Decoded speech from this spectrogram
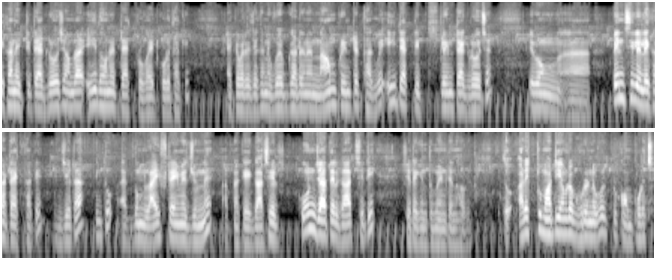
এখানে একটি ট্যাগ রয়েছে, আমরা এই ধরনের ট্যাগ প্রোভাইড করে থাকি। একেবারে যেখানে ওয়েব গার্ডেনের নাম প্রিন্টেড থাকবে, এই ট্যাগটি প্লেন ট্যাগ রয়েছে এবং পেন্সিলে লেখা ট্যাগ থাকে, যেটা কিন্তু একদম লাইফ টাইমের জন্যে আপনাকে গাছের কোন জাতের গাছ সেটি, সেটা কিন্তু মেনটেন হবে। তো আরেকটু মাটি আমরা ভরে নেব, একটু কম পড়েছে।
